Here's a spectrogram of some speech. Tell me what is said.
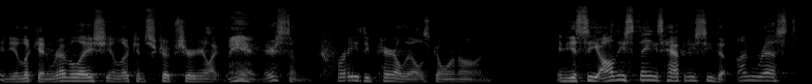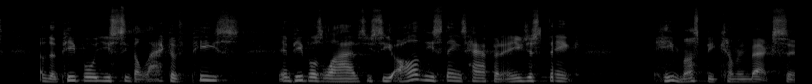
And you look in Revelation, you look in Scripture, and you're like, man, there's some crazy parallels going on. And you see all these things happen. You see the unrest of the people. You see the lack of peace in people's lives. You see all of these things happen, and you just think, he must be coming back soon.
